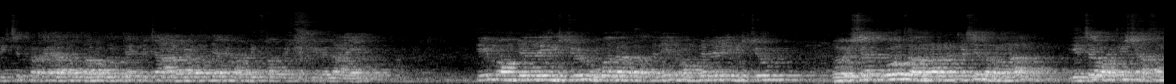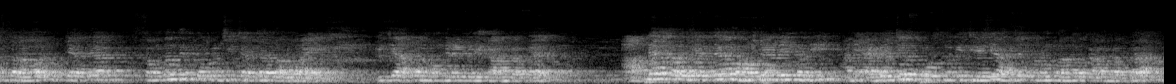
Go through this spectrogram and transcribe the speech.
निश्चित प्रकारे आता चालू करतोय त्याच्या आधारामध्ये आम्ही ऑलरेडी फॉर्मेशन केलेलं आहे. ते माउंटेनरिंग इन्स्टिट्यूट उभं करत असताना माउंटेनरिंग इन्स्टिट्यूट भविष्यात कोण चालवणार आणि कसे चालवणार याच्या बाबतीत शासन स्तरावर त्या त्या संबंधित लोकांची चर्चा चालू आहे की जे आता माउंटेनरिंगमध्ये काम करत आहेत आपल्या तालुक्यातल्या माउंटेनरिंगमध्ये आणि ऍडव्हेंचर स्पोर्ट्समध्ये जे जे आमचे तरुण बांधव काम करतात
